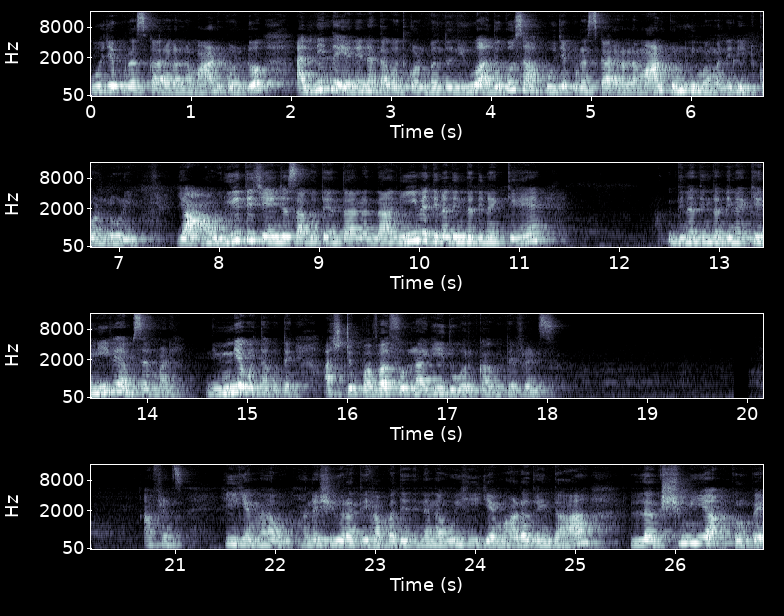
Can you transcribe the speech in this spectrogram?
ಪೂಜೆ ಪುರಸ್ಕಾರಗಳನ್ನ ಮಾಡಿಕೊಂಡು ಅಲ್ಲಿಂದ ಎಲೆನ ತೆಗೆದುಕೊಂಡು ಬಂದು ನೀವು ಅದಕ್ಕೂ ಸಹ ಪೂಜೆ ಪುರಸ್ಕಾರಗಳನ್ನ ಮಾಡಿಕೊಂಡು ನಿಮ್ಮ ಮನೇಲಿ ಇಟ್ಕೊಂಡು ನೋಡಿ. ಯಾವ ರೀತಿ ಚೇಂಜಸ್ ಆಗುತ್ತೆ ಅಂತ ಅನ್ನೋದನ್ನ ನೀವೇ ದಿನದಿಂದ ದಿನಕ್ಕೆ ದಿನದಿಂದ ದಿನಕ್ಕೆ ನೀವೇ ಅಬ್ಸರ್ವ್ ಮಾಡಿ. ನಿಮಗೆ ಗೊತ್ತಾಗುತ್ತೆ. ಅಷ್ಟು ಪವರ್ಫುಲ್ಲಾಗಿ ಇದು ವರ್ಕ್ ಆಗುತ್ತೆ ಫ್ರೆಂಡ್ಸ್ ಆ ಫ್ರೆಂಡ್ಸ್ ಹೀಗೆ ನಾವು, ಅಂದರೆ ಶಿವರಾತ್ರಿ ಹಬ್ಬದ ದಿನ ನಾವು ಹೀಗೆ ಮಾಡೋದ್ರಿಂದ ಲಕ್ಷ್ಮಿಯ ಕೃಪೆ,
